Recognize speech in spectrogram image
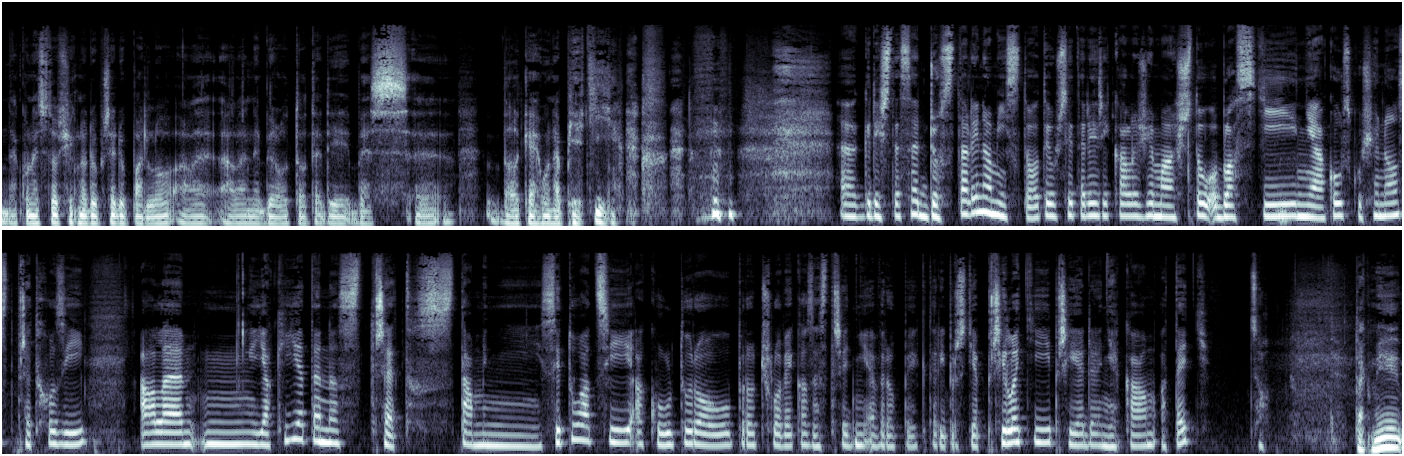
nakonec to všechno dobře dopadlo, ale, ale nebylo to tedy bez eh, velkého napětí. Když jste se dostali na místo, ty už si tedy říkal, že máš s tou oblastí nějakou zkušenost předchozí ale mm, jaký je ten střed s tamní situací a kulturou pro člověka ze střední Evropy, který prostě přiletí, přijede někam a teď co? Tak my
